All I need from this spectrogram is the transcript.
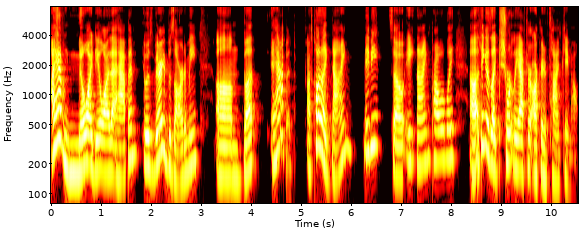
I have no idea why that happened. It was very bizarre to me, um, but it happened. I was probably like nine, maybe, so eight, nine, probably. Uh, I think it was like shortly after Ocarina of Time came out,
